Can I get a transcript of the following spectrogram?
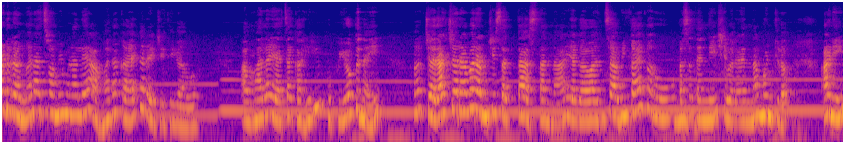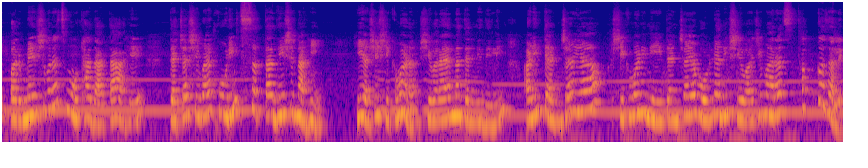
पण रंगनाथ स्वामी म्हणाले आम्हाला काय करायची ती गावं? आम्हाला याचा काही उपयोग नाही. चराचरावर आमची सत्ता असताना या गावांचं आम्ही काय करू? असं त्यांनी शिवरायांना म्हटलं. आणि परमेश्वरच मोठा दाता आहे त्याच्याशिवाय कोणीच सत्ताधीश नाही. ही अशी शिकवण शिवरायांना त्यांनी दिली आणि त्यांच्या या शिकवणीने त्यांच्या या बोलण्याने शिवाजी महाराज थक्क झाले.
